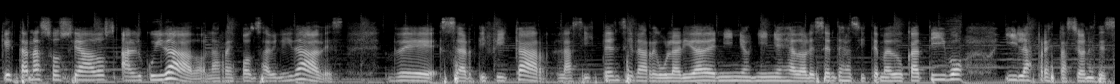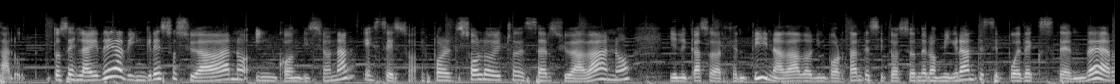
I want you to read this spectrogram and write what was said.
que están asociados al cuidado, las responsabilidades de certificar la asistencia y la regularidad de niños, niñas y adolescentes al sistema educativo y las prestaciones de salud. Entonces la idea de ingreso ciudadano incondicional es eso, es por el solo hecho de ser ciudadano y en el caso de Argentina, dado la importante situación de los migrantes, se puede extender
